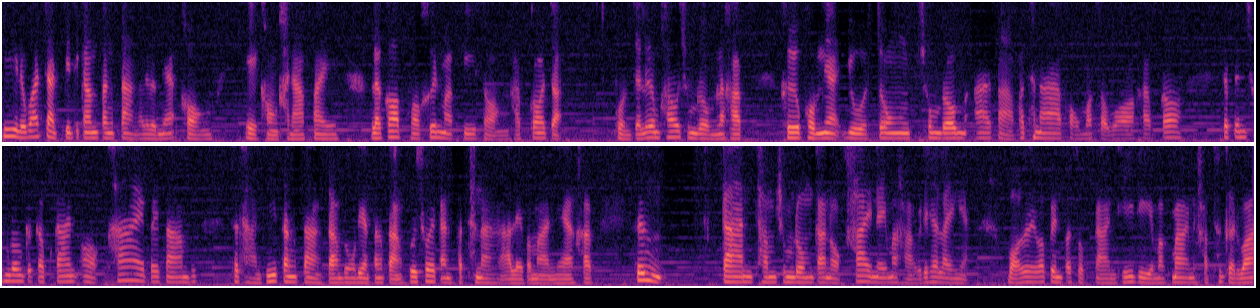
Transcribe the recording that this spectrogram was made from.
ที่หรือว่าจัดกิจกรรมต่าง ๆ อะไรแบบเนี้ยของเอกของคณะไป แล้วก็พอขึ้นมาปี2ครับก็จะผมจะเริ่มเข้าชมรมแล้วครับ คือผมเนี่ยอยู่ตรงชมรมอาสาพัฒนาของมสวครับ ก็จะเป็นชมรมเกี่ยวกับการออกค่ายไปตามสถานที่ต่างๆ ตามโรงเรียนต่างๆ เพื่อช่วยกันพัฒนาอะไรประมาณนี้ครับ ซึ่งการทำชมรมการออกค่ายในมหาวิทยาลัยเนี่ย บอกเลยว่าเป็นประสบการณ์ที่ดีมากๆนะครับ ถ้าเกิดว่า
